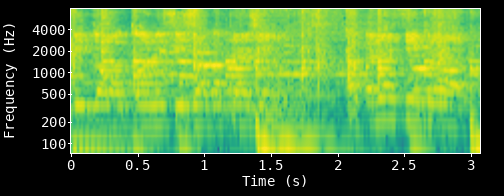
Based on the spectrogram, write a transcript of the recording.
Fica loucona e se joga pra gente. Vai fazer assim pra ela.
